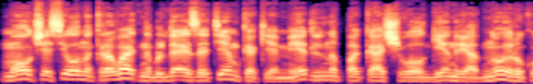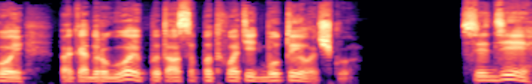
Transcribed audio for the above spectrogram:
молча села на кровать, наблюдая за тем, как я медленно покачивал Генри одной рукой, пока другой пытался подхватить бутылочку. «Сиди»,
